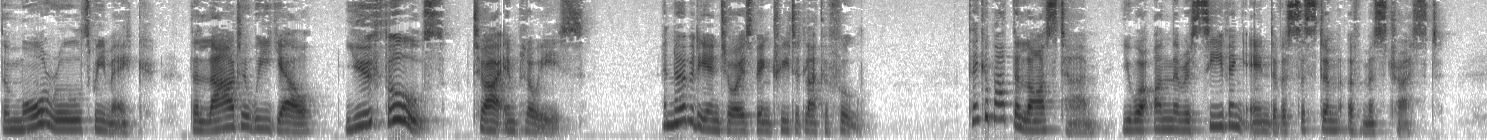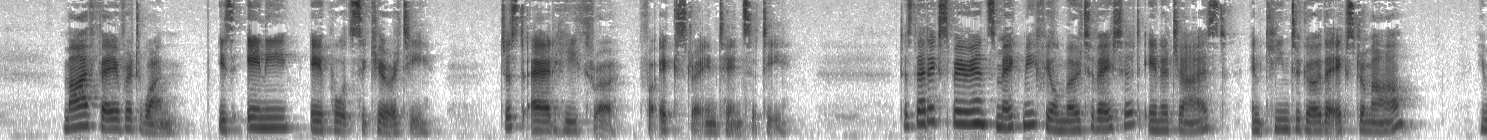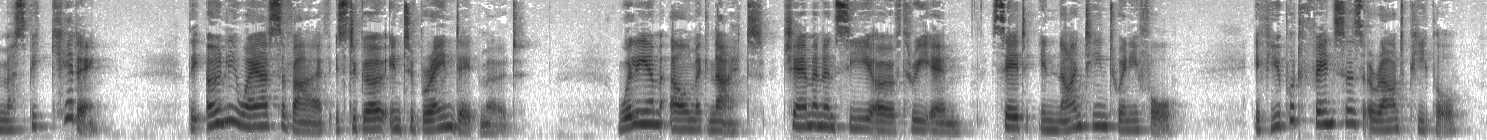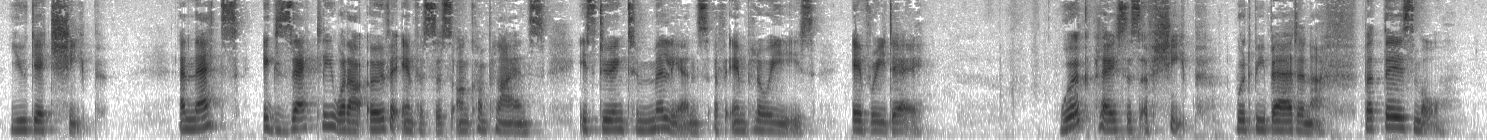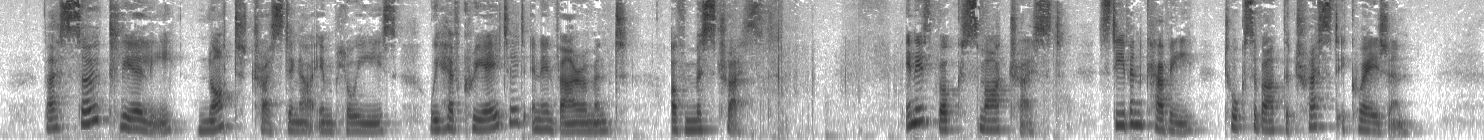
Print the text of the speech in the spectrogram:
The more rules we make, the louder we yell, You fools! to our employees. And nobody enjoys being treated like a fool. Think about the last time you were on the receiving end of a system of mistrust. My favorite one is any airport security. Just add Heathrow for extra intensity. Does that experience make me feel motivated, energized, and keen to go the extra mile? You must be kidding. The only way I survive is to go into brain dead mode. William L. McKnight, chairman and CEO of 3M, said in 1924 If you put fences around people, you get sheep. And that's exactly what our overemphasis on compliance is doing to millions of employees every day. Workplaces of sheep would be bad enough, but there's more. By so clearly not trusting our employees, we have created an environment of mistrust. In his book Smart Trust, Stephen Covey talks about the trust equation.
